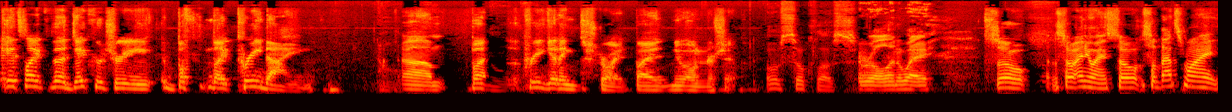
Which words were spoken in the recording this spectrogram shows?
it's like the Deku tree, bef- like pre dying, um, but pre getting destroyed by new ownership. Oh, so close. Rolling away. So so anyway, so so that's my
